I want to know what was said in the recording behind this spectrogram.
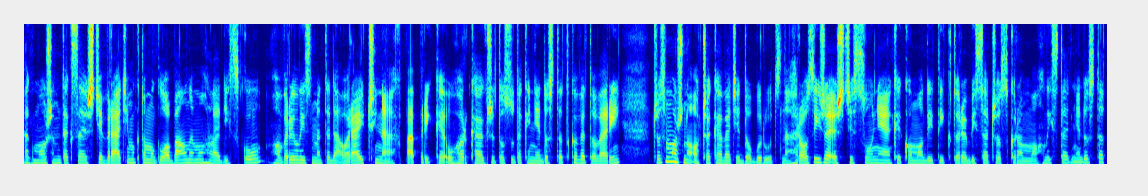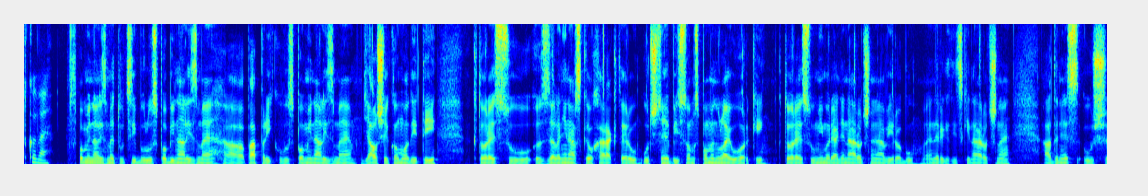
Ak môžem, tak sa ešte vrátim k tomu globálnemu hľadisku. Hovorili sme sme teda o rajčinách, paprike, uhorkách, že to sú také nedostatkové tovary. Čo možno očakávate do budúcna? Hrozí, že ešte sú nejaké komodity, ktoré by sa čoskoro mohli stať nedostatkové? Spomínali sme tu cibulu, spomínali sme papriku, spomínali sme ďalšie komodity, ktoré sú zeleninárskeho charakteru. Určite by som spomenul aj uhorky, ktoré sú mimoriadne náročné na výrobu, energeticky náročné. A dnes už e,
